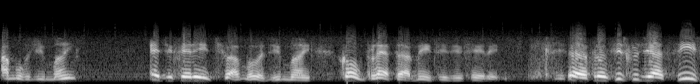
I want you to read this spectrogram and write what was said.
amor de mãe, é diferente o amor de mãe, completamente diferente. É, Francisco de Assis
